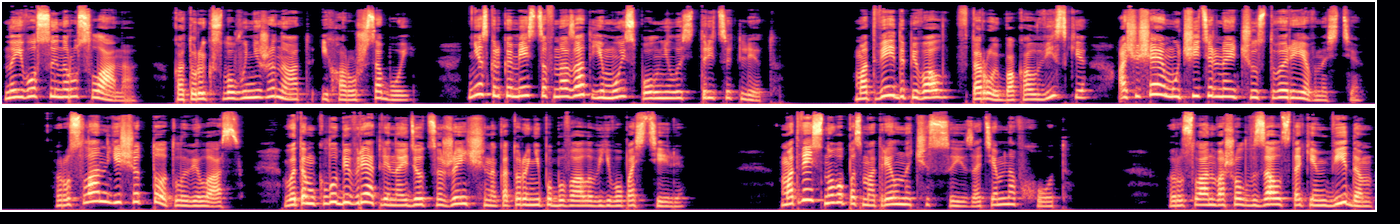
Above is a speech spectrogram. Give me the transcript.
на его сына Руслана, который, к слову, не женат и хорош собой. Несколько месяцев назад ему исполнилось 30 лет. Матвей допивал второй бокал виски, ощущая мучительное чувство ревности. Руслан еще тот ловелас. В этом клубе вряд ли найдется женщина, которая не побывала в его постели. Матвей снова посмотрел на часы, затем на вход. Руслан вошел в зал с таким видом,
